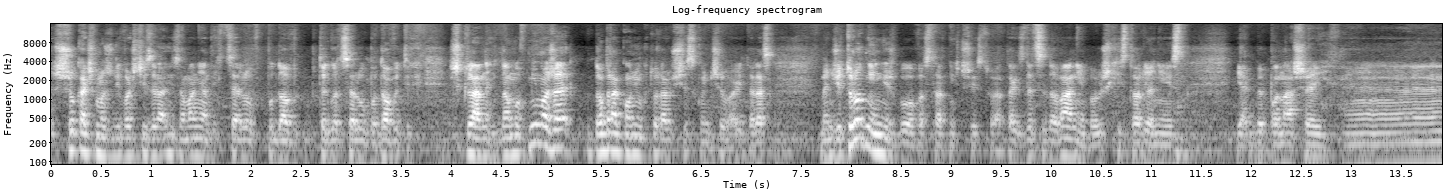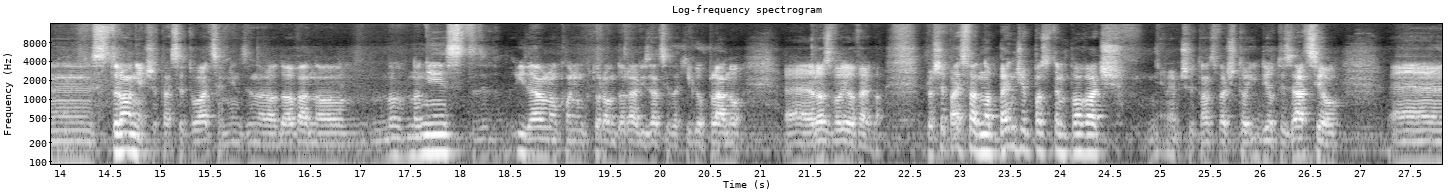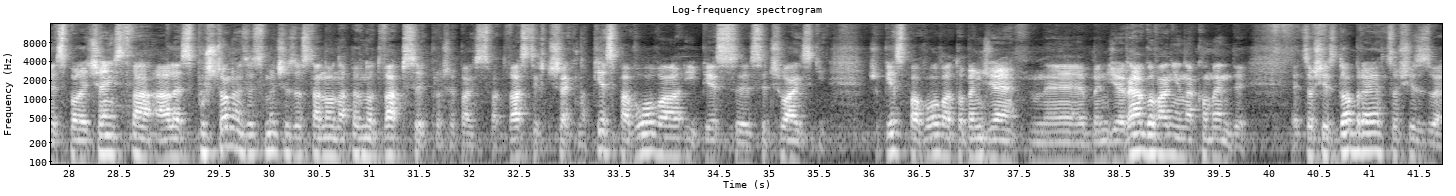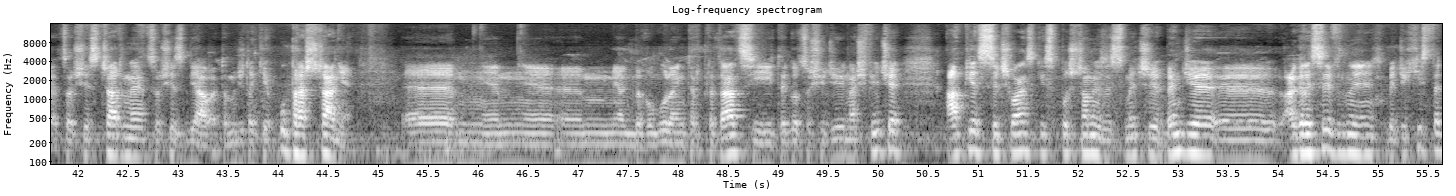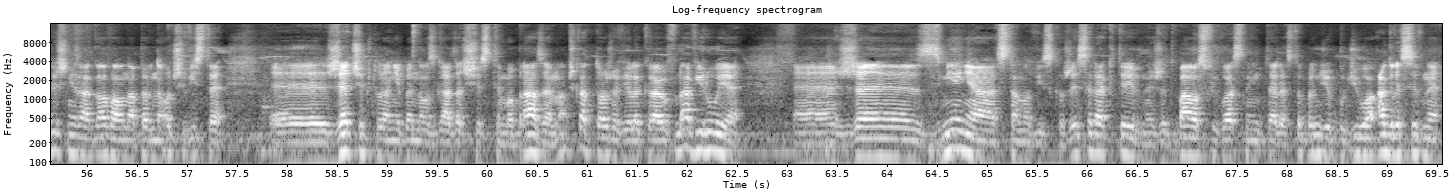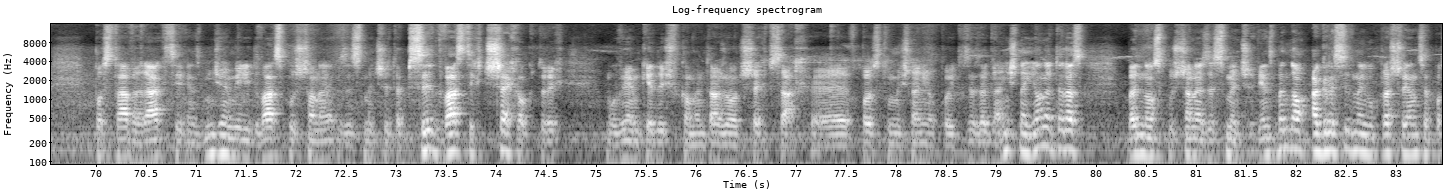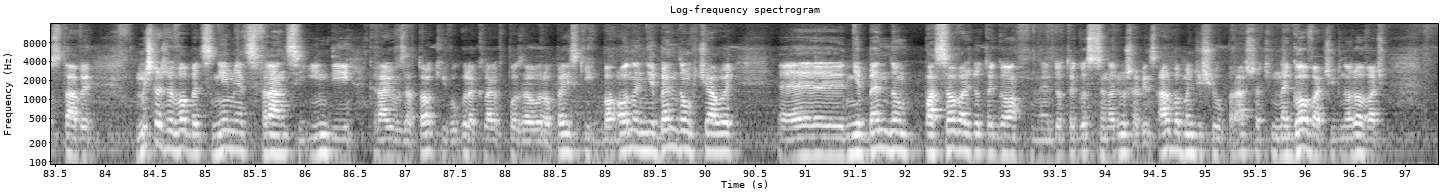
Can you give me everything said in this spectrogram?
e, szukać możliwości zrealizowania tych celów, budowy, tego celu budowy tych szklanych domów, mimo że dobra koniunktura już się skończyła i teraz będzie trudniej niż było w ostatnich 30 latach, zdecydowanie, bo już historia nie jest jakby po naszej e, stronie, czy ta sytuacja międzynarodowa no, no, no nie jest idealną koniunkturą do realizacji takiego planu e, rozwojowego. Proszę Państwa, no będzie postępować, nie wiem czy nazwać to idiotyzacją społeczeństwa, ale spuszczone ze smyczy zostaną na pewno dwa psy, proszę Państwa, dwa z tych trzech, no pies Pawłowa i pies e, syczuański. Że pies Pawłowa to będzie, e, będzie reagowanie na komendy. E, Coś jest dobre, coś jest złe, coś jest czarne, coś jest białe. To będzie takie upraszczanie jakby w ogóle interpretacji tego, co się dzieje na świecie, a pies syczuański spuszczony ze smyczy będzie e, agresywny, będzie histerycznie reagował na pewne oczywiste e, rzeczy, które nie będą zgadzać się z tym obrazem. Na przykład to, że wiele krajów lawiruje, e, że zmienia stanowisko, że jest reaktywny, że dba o swój własny interes. To będzie budziło agresywne postawy, reakcje, więc będziemy mieli dwa spuszczone ze smyczy te psy, dwa z tych trzech, o których Mówiłem kiedyś w komentarzu o trzech psach e, w polskim myśleniu o polityce zagranicznej i one teraz będą spuszczone ze smyczy, więc będą agresywne i upraszczające postawy. Myślę, że wobec Niemiec, Francji, Indii, krajów Zatoki, w ogóle krajów pozaeuropejskich, bo one nie będą chciały, e, nie będą pasować do tego, do tego scenariusza, więc albo będzie się upraszczać, negować, ignorować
